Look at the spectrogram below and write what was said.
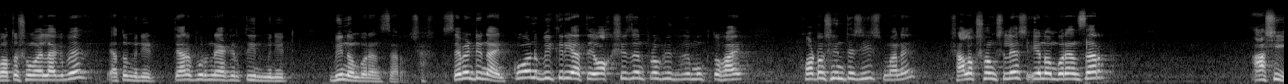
কত সময় লাগবে? এত মিনিট। তেরো পূর্ণ একের তিন minute. B number answer. Seventy nine, কোন বিক্রিয়াতে অক্সিজেন প্রকৃতিতে মুক্ত হয়? ফটোসিনথেসিস মানে সালোক সংশ্লেষ, এ নম্বর অ্যান্সার। আশি।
